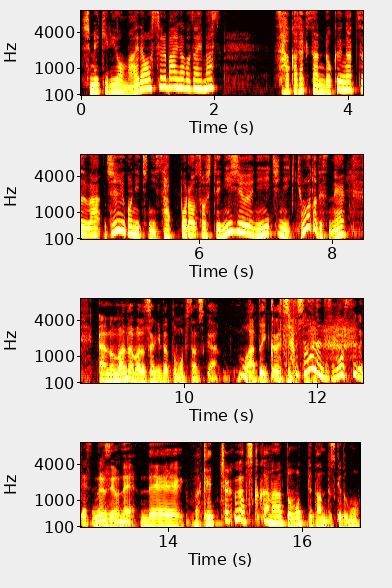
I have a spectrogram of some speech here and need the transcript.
締め切りを前倒しする場合がございます。さあ、岡崎さん、6月は15日に札幌、そして22日に京都ですね。あの、まだまだ先だと思ってたんですが、もうあと1ヶ月です、ね、そうなんです。もうすぐですね。ですよね。で、まあ、決着がつくかなと思ってたんですけども、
